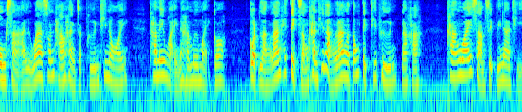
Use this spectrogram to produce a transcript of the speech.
องศาหรือว่าส้นเท้าห่างจากพื้นที่น้อย ถ้าไม่ไหวนะคะ มือใหม่ก็กดหลังล่างให้ติดสำคัญที่หลังล่างเราต้องติดที่พื้นนะคะ ค้างไว้ 30 วินาที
